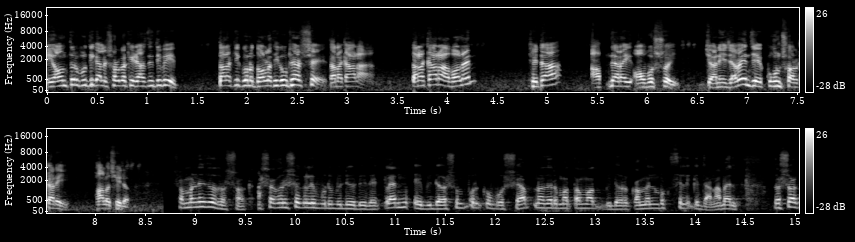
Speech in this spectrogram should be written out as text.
এই অন্তর্বর্তীকালে সরকার কি রাজনীতিবিদ, তারা কি কোনো দল থেকে উঠে আসছে? তারা কারা? তারা কারা বলেন? সেটা আপনারাই অবশ্যই জানিয়ে যাবেন যে কোন সরকারই ভালো ছিল। সম্মানিত দর্শক, আশা করি সকলে পুরো ভিডিওটি দেখলেন। এই ভিডিও সম্পর্কে অবশ্যই আপনাদের মতামত ভিডিওর কমেন্ট বক্সে লিখে জানাবেন। দর্শক,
